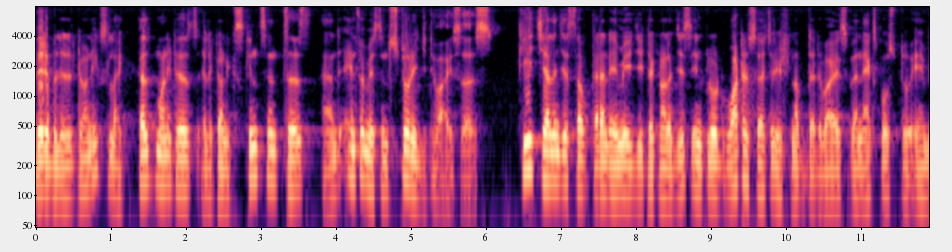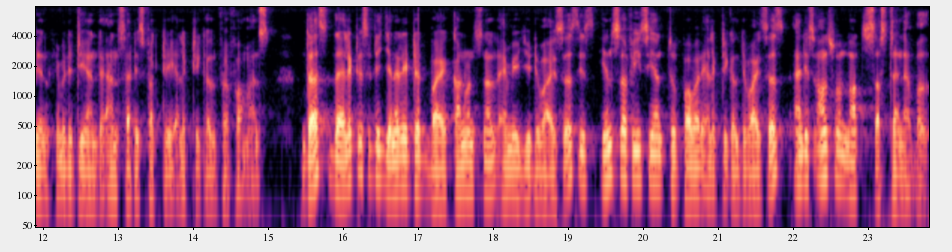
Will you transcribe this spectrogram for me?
wearable electronics like health monitors, electronic skin sensors, and information storage devices. Key challenges of current MEG technologies include water saturation of the device when exposed to ambient humidity and unsatisfactory electrical performance. Thus, the electricity generated by conventional MEG devices is insufficient to power electrical devices and is also not sustainable.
